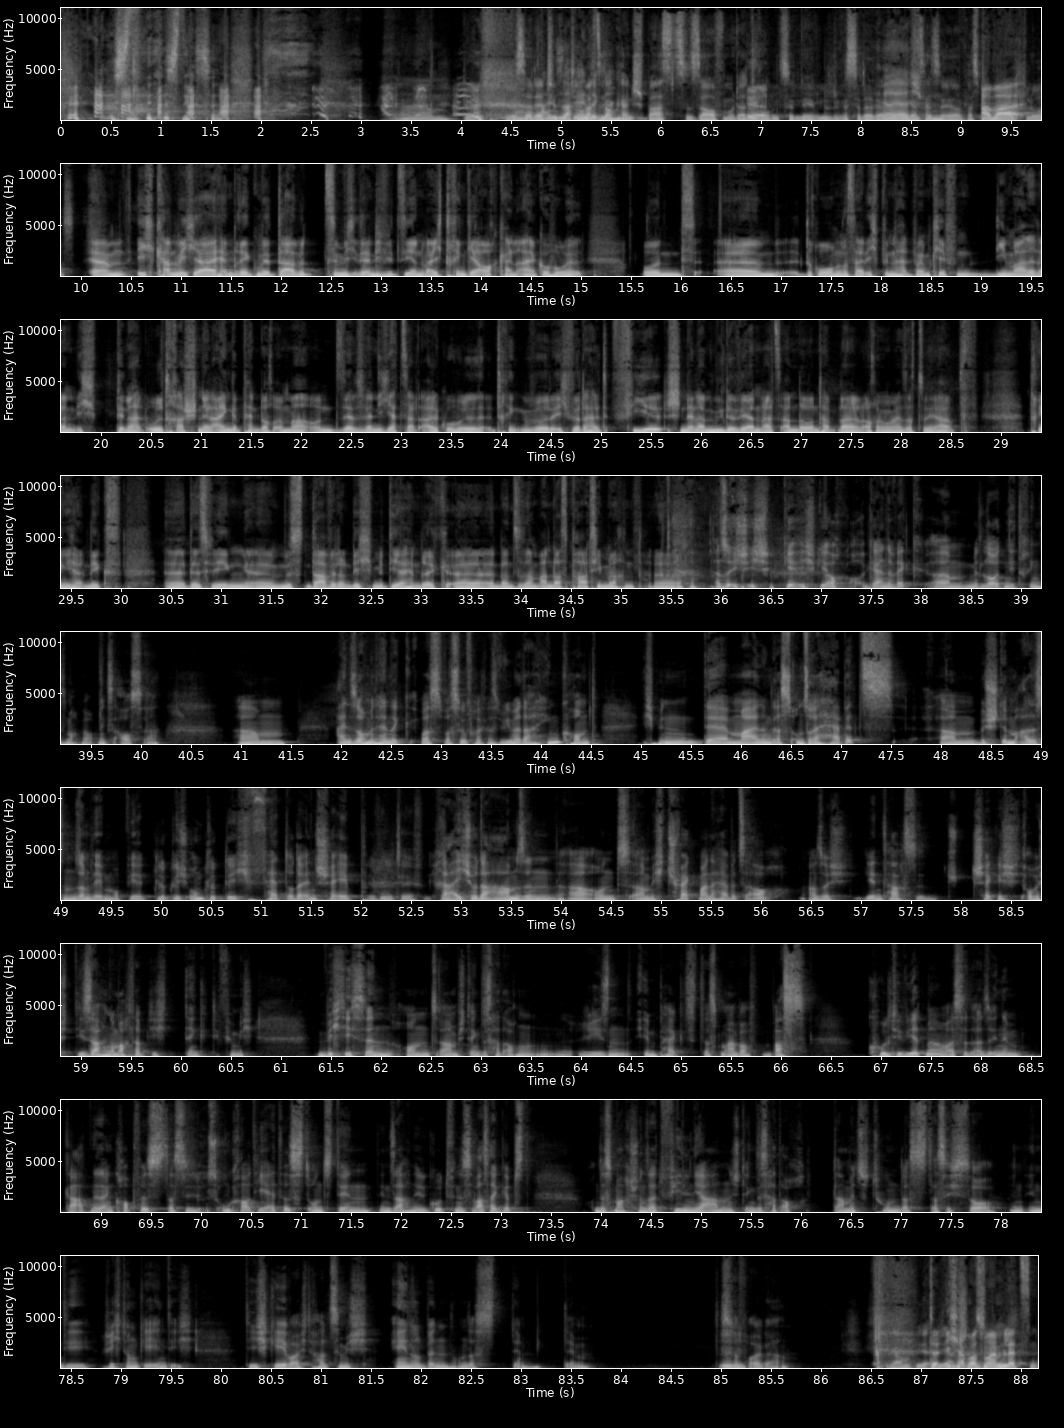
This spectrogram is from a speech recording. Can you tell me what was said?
ist, ist nichts. Ähm, du, du bist ja der Typ, mit dem macht gar keinen Spaß zu saufen oder ja. Drogen zu nehmen. Du bist ja da ja, die ganze Zeit so, ja, was Aber los? Ähm, ich kann mich ja, Hendrik, mit David ziemlich identifizieren, weil ich trinke ja auch keinen Alkohol. Und ähm, Drogen ist halt, ich bin halt beim Kiffen die Male dann, ich bin halt ultra schnell eingepennt auch immer. Und selbst wenn ich jetzt halt Alkohol trinken würde, ich würde halt viel schneller müde werden als andere und habe dann auch immer gesagt, so ja, pff, trinke ich halt nix. Äh, deswegen äh, müssten David und ich mit dir, Hendrik, äh, dann zusammen anders Party machen. Äh. Also ich, ich gehe ich geh auch gerne weg ähm, mit Leuten, die trinken, das macht mir überhaupt nichts aus. Ja. Ähm, eine Sache mit Hendrik, was, was du gefragt hast, wie man da hinkommt, ich bin der Meinung, dass unsere Habits ähm, bestimmen alles in unserem Leben, ob wir glücklich, unglücklich, fett oder in Shape, Definitiv. reich oder arm sind. Äh, und ähm, ich track meine Habits auch. Also ich jeden Tag check ich, ob ich die Sachen gemacht habe, die ich denke, die für mich wichtig sind. Und ähm, ich denke, das hat auch einen riesen Impact, dass man einfach was kultiviert man, weißt du, also in dem Garten, der dein Kopf ist, dass du das Unkraut jätest und den, den Sachen, die du gut findest, Wasser gibst und das mache ich schon seit vielen Jahren. Und ich denke, das hat auch damit zu tun, dass, dass ich so in, in die Richtung gehe, in die ich, die ich gehe, weil ich da halt ziemlich ähnel bin und das dem, dem das mhm. verfolge. Ja, ich habe aus meinem Bild. letzten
